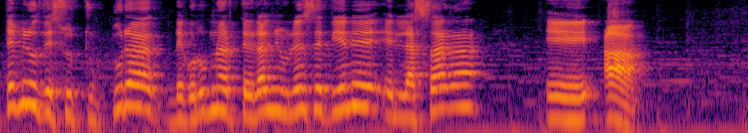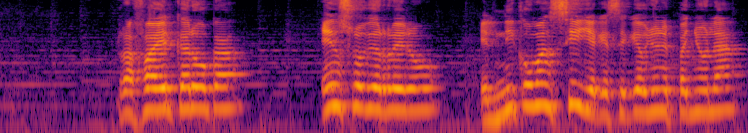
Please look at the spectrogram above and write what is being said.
términos de su estructura de columna vertebral ñulense, tiene en la saga eh, A. Rafael Caroca, Enzo Guerrero, el Nico Mancilla, que se queda Unión Española,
